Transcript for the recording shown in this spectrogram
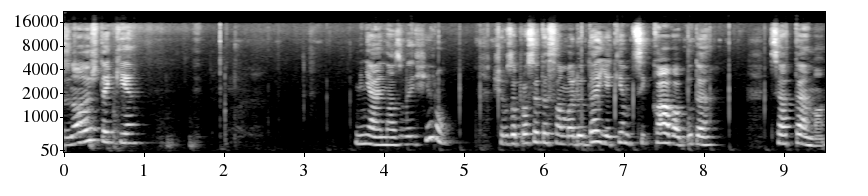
знову ж таки. Міняю назву ефіру, щоб запросити саме людей, яким цікава буде ця тема.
